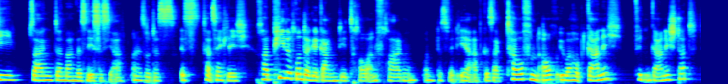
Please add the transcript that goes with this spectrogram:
die sagen, dann machen wir es nächstes Jahr. Also das ist tatsächlich rapide runtergegangen, die Trauanfragen. Und das wird eher abgesagt. Taufen auch überhaupt gar nicht, finden gar nicht statt.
